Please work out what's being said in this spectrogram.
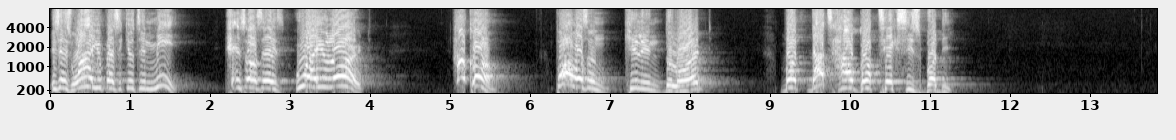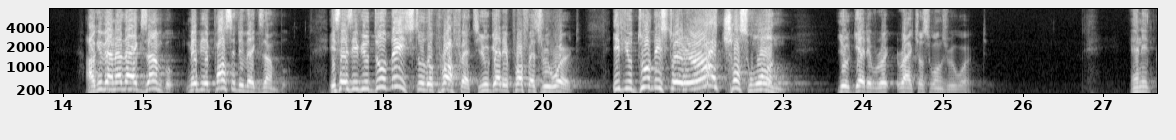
He says, Why are you persecuting me? And Saul says, Who are you, Lord? How come? Paul wasn't killing the Lord, but that's how God takes his body. I'll give you another example, maybe a positive example. He says, If you do this to the prophet, you get a prophet's reward. If you do this to a righteous one, you'll get a righteous one's reward. And it,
